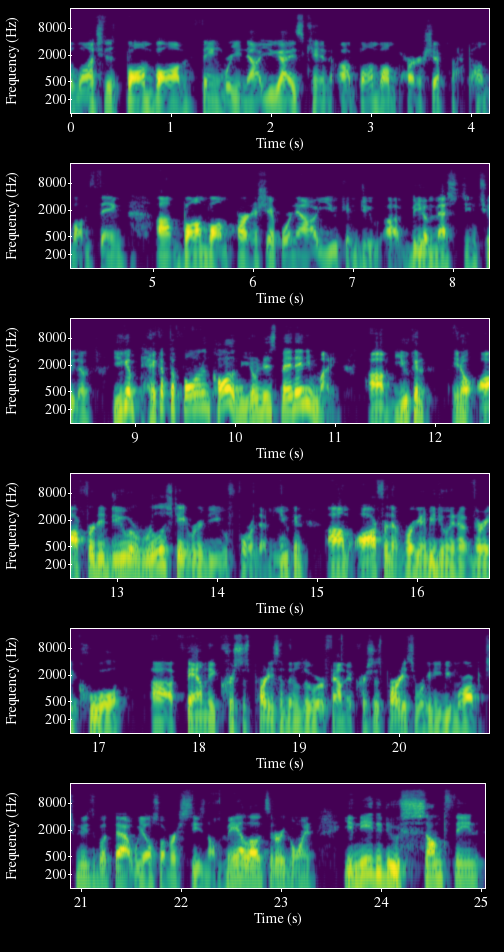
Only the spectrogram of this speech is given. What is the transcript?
launching this BombBomb thing where you now you guys can uh, bomb partnership, not a BombBomb thing, um, bomb partnership where now you can do uh, video messaging to them. You can pick up the phone and call them. You don't need to spend any money. Um, you can you know offer to do a real estate review for them. You can um, offer them. We're going to be doing a very cool uh, family Christmas party, something to lure a family Christmas party. So we're going to give you more opportunities about that. We also have our seasonal mailouts that are going. You need to do something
